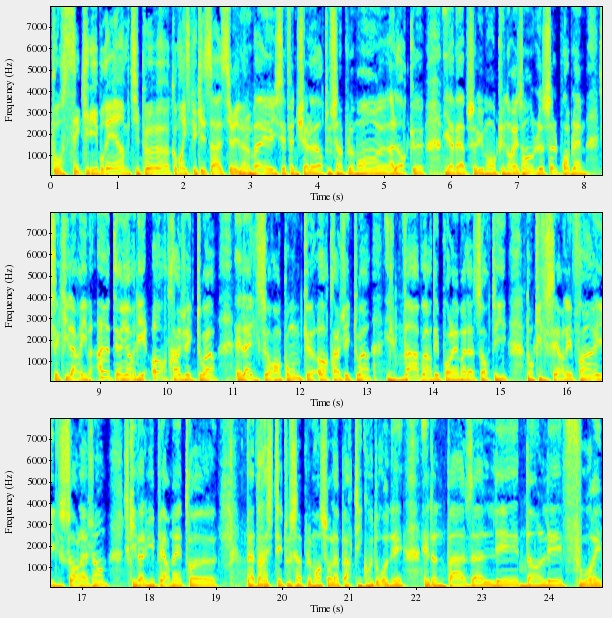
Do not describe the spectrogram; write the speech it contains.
pour s'équilibrer un petit peu. Euh, Comment expliquer ça, Cyril? Ben, il s'est fait une chaleur, tout simplement, alors qu'il n'y avait absolument aucune raison. Le seul problème, c'est qu'il arrive intérieur, il est hors trajectoire, et là, il se rend compte que hors trajectoire, il va avoir des problèmes à la sortie. Donc il serre les freins et il sort la jambe, ce qui va lui permettre euh, bah, de rester tout simplement sur la partie goudronnée et de ne pas aller dans les fourrés.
